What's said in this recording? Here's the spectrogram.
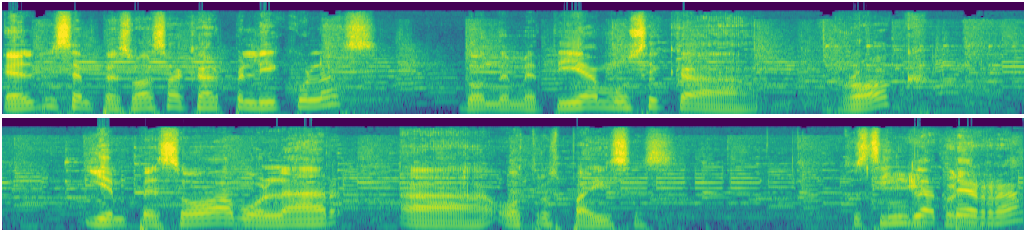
Elvis empezó a sacar películas donde metía música rock y empezó a volar a otros países. Entonces Inglaterra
